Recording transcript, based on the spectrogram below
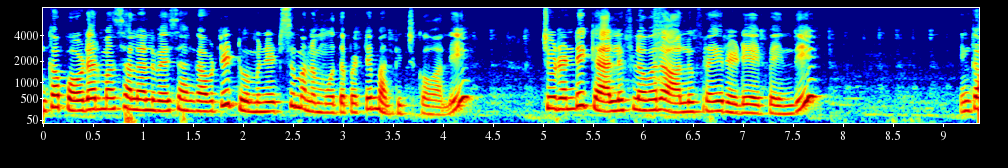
ఇంకా పౌడర్ మసాలాలు వేసాం కాబట్టి టూ మినిట్స్ మనం మూత పెట్టి మగ్గించుకోవాలి. చూడండి క్యాలీఫ్లవర్ ఆలు ఫ్రై రెడీ అయిపోయింది. ఇంకా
